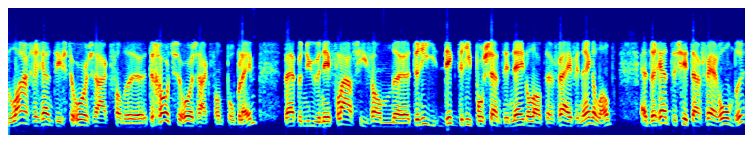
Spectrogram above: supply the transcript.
lage rente is de, oorzaak van de, de grootste oorzaak van het probleem. We hebben nu een inflatie van uh, drie, dik 3% in Nederland en 5 in Engeland. En de rente zit daar ver onder.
